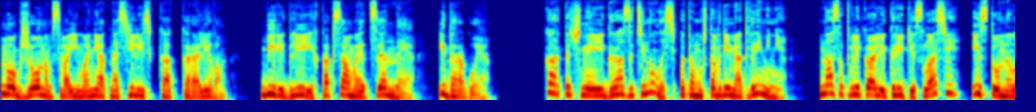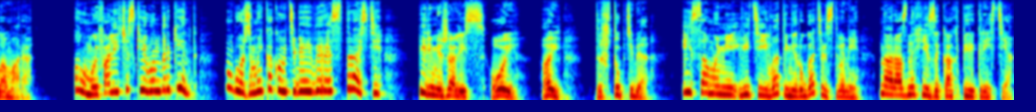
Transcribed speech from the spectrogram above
Но к женам своим они относились как к королевам, берегли их как самое ценное и дорогое. Карточная игра затянулась, потому что время от времени нас отвлекали крики Сласи и стоны Ламара. «О, мой фаллический вундеркинд! Боже мой, какой у тебя Эверест страсти!» Перемежались «Ой, ай, да чтоб тебя!» и самыми витиеватыми ругательствами на разных языках перекрестия.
